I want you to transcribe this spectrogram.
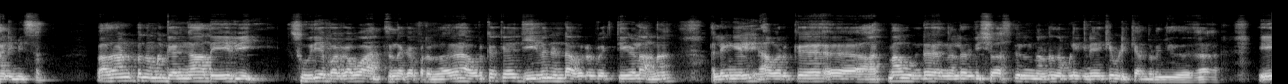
ആനിമിസം അപ്പൊ അതാണ് ഇപ്പൊ നമ്മൾ ഗംഗാദേവി സൂര്യ ഭഗവാൻ എന്നൊക്കെ പറയുന്നത്. അവർക്കൊക്കെ ജീവനുണ്ട് അവർ വ്യക്തികളാണ്. അല്ലെങ്കിൽ അവർക്ക് ആത്മാവുണ്ട് എന്നുള്ളൊരു വിശ്വാസത്തിൽ നിന്നാണ് നമ്മൾ ഇങ്ങനെയൊക്കെ വിളിക്കാൻ തുടങ്ങിയത്. ഈ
